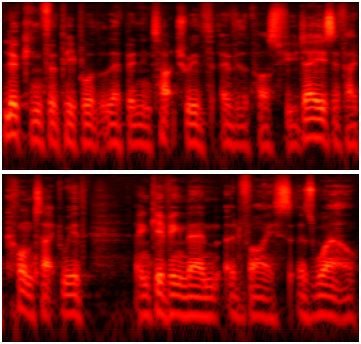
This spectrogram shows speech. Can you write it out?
looking for people that they've been in touch with over the past few days, they've had contact with, and giving them advice as well.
